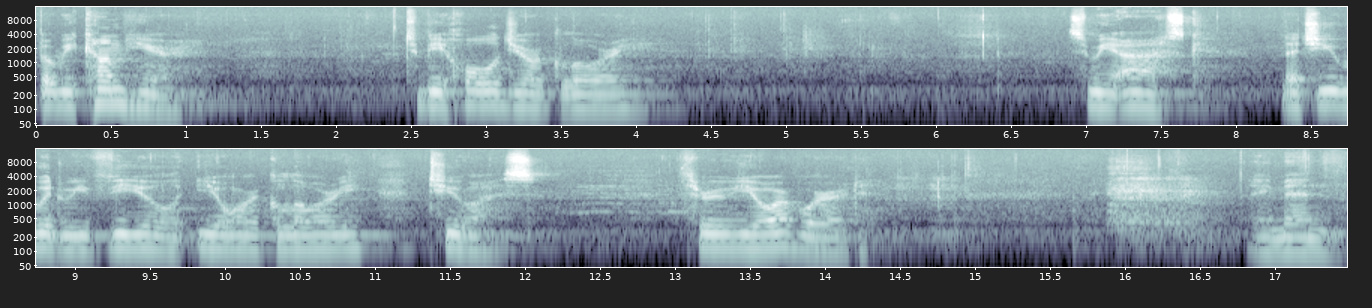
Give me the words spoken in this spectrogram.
But we come here to behold your glory. So we ask that you would reveal your glory to us through your word. Amen.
